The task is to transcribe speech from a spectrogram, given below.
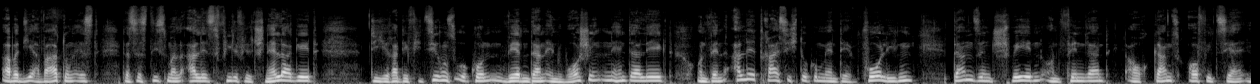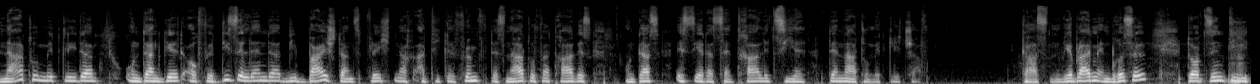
Aber die Erwartung ist, dass es diesmal alles viel, viel schneller geht. Die Ratifizierungsurkunden werden dann in Washington hinterlegt und wenn alle 30 Dokumente vorliegen, dann sind Schweden und Finnland auch ganz offiziell NATO-Mitglieder und dann gilt auch für diese Länder die Beistandspflicht nach Artikel 5 des NATO-Vertrages und das ist ja das zentrale Ziel der NATO-Mitgliedschaft. Carsten, wir bleiben in Brüssel. Dort sind die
